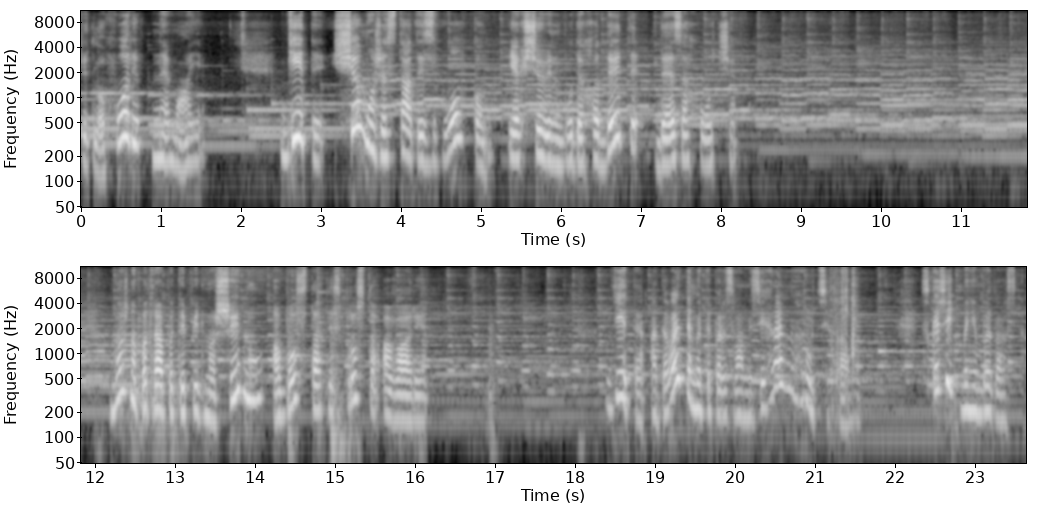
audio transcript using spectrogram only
світлофорів немає. Діти, що може стати з вовком, якщо він буде ходити де захоче? Можна потрапити під машину або статись просто аварія. Діти, а давайте ми тепер з вами зіграємо гру цікаву. Скажіть мені, будь ласка,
